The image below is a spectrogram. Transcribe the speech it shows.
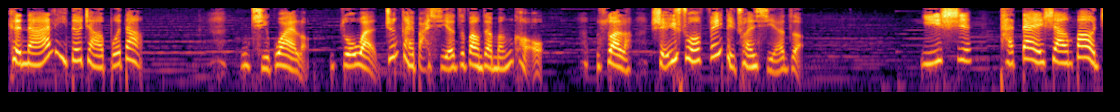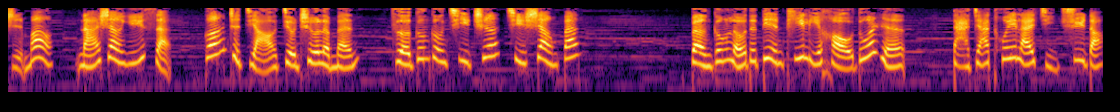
可哪里都找不到。奇怪了，昨晚真该把鞋子放在门口。算了，谁说非得穿鞋子？于是他戴上报纸帽，拿上雨伞，光着脚就出了门，坐公共汽车去上班。办公楼的电梯里好多人，大家推来挤去的。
